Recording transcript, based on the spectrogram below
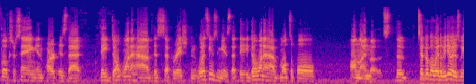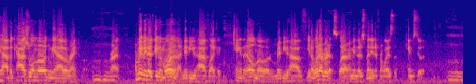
folks are saying in part is that they don't want to have this separation. What it seems to me is that they don't want to have multiple online modes. The typical way that we do it is we have a casual mode and we have a ranked mode, mm-hmm. right? Or maybe there's even more than that. Maybe you have like a King of the Hill mode, or maybe you have you know whatever it is, whatever. I mean, there's many different ways that games do it. Mm-hmm.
